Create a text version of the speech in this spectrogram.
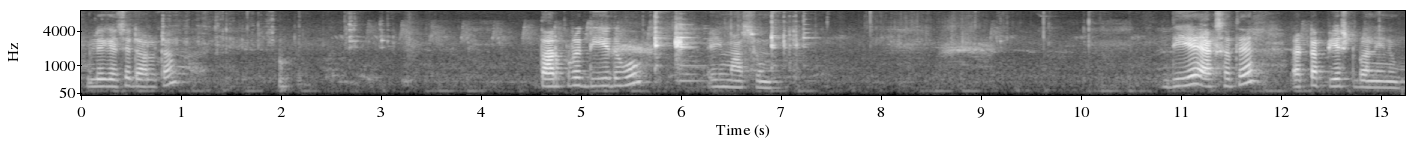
ফুলে গেছে ডালটা। তারপরে দিয়ে দেবো এই মাশরুম। দিয়ে একসাথে একটা পেস্ট বানিয়ে নেব।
